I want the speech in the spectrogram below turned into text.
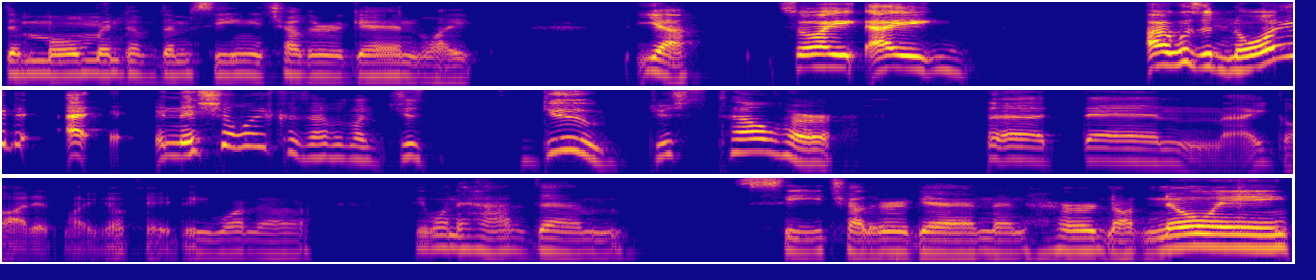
the moment of them seeing each other again like yeah. So i i i was annoyed at, initially because i was like just dude just tell her. But then I got it like okay they wanna they wanna have them see each other again and her not knowing.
